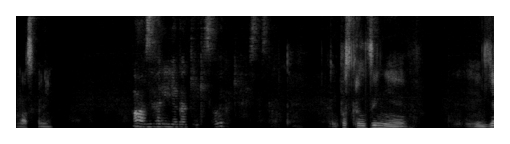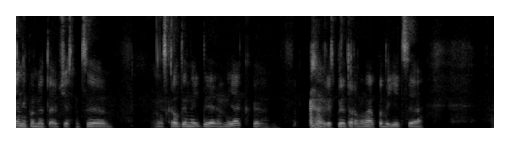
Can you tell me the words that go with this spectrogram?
масово ні. А взагалі яка кількість? Велика кількість на скарлатині? По скарлатині Я не пам'ятаю, чесно. Це скарлатина йде не як е, респіратор, вона подається, е,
